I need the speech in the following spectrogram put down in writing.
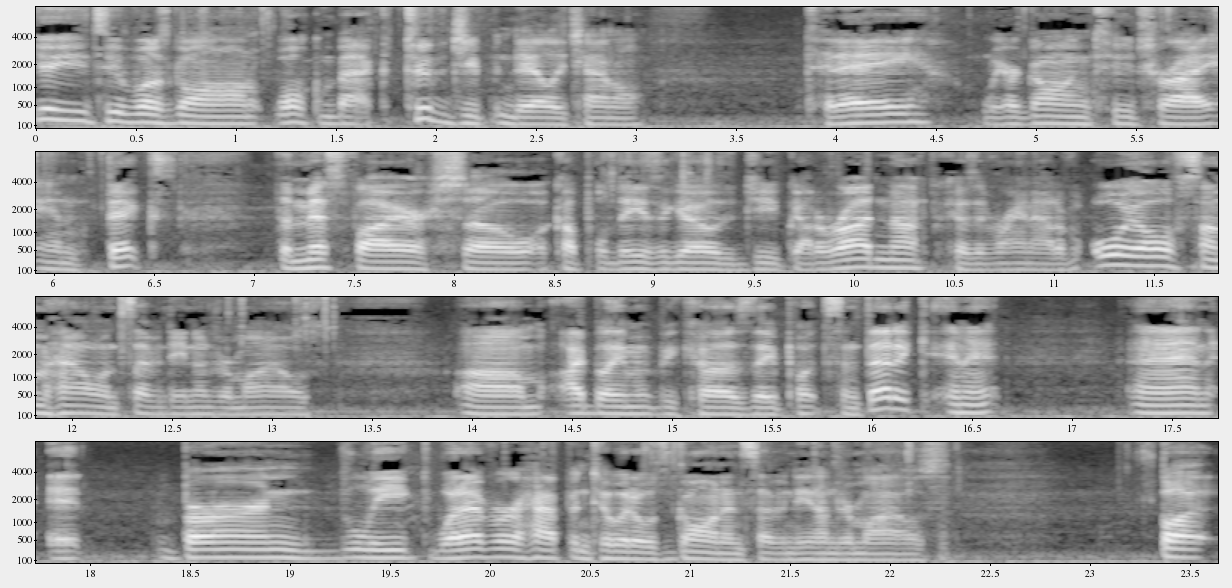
Yo YouTube, what is going on? Welcome back to the Jeepin Daily channel. Today we are going to try and fix the misfire. So a couple days ago the Jeep got a rod knock because it ran out of oil somehow in 1700 miles. Um, I blame it because they put synthetic in it and it burned, leaked, whatever happened to it, it was gone in 1700 miles. But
